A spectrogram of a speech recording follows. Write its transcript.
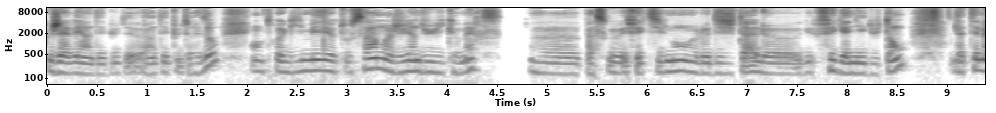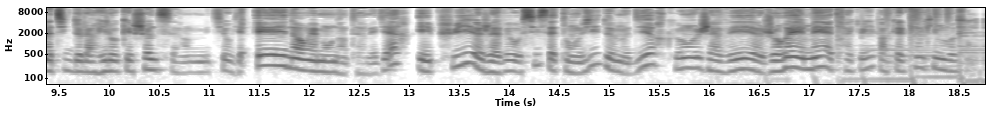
que j'avais un début de un début de réseau. Entre guillemets, tout ça, moi je viens du e-commerce. Euh, parce que effectivement le digital euh, fait gagner du temps. La thématique de la relocation, c'est un métier où il y a énormément d'intermédiaires. Et puis j'avais aussi cette envie de me dire que j'avais, j'aurais aimé être accueillie par quelqu'un qui me ressemble.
